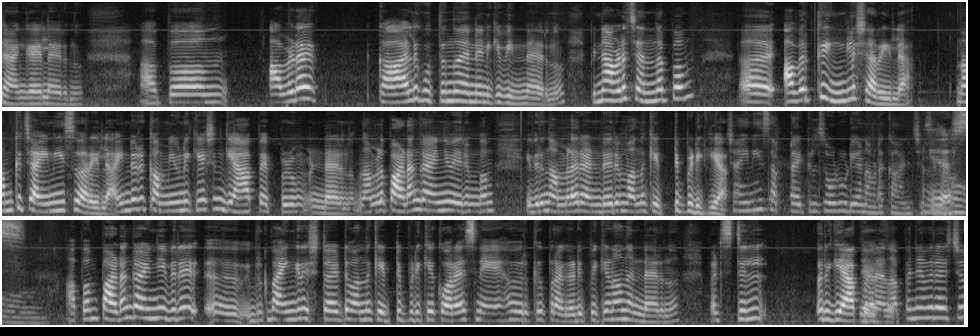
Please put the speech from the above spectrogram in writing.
ഷാങ്കായിലായിരുന്നു. അപ്പം അവിടെ കാൽ കുത്തുന്നത് തന്നെ എനിക്ക് വിന്നായിരുന്നു. പിന്നെ അവിടെ ചെന്നപ്പം അവർക്ക് ഇംഗ്ലീഷ് അറിയില്ല. നമുക്ക് ചൈനീസും അറിയില്ല. അതിന്റെ ഒരു കമ്മ്യൂണിക്കേഷൻ ഗ്യാപ്പ് എപ്പോഴും ഉണ്ടായിരുന്നു. നമ്മൾ പടം കഴിഞ്ഞ് വരുമ്പം ഇവർ നമ്മളെ രണ്ടുപേരും വന്ന് കെട്ടിപ്പിടിക്കുക. ചൈനീസ് സബ് ടൈറ്റിൽസോട് കൂടിയാണ് അവിടെ കാണിച്ചത്. യെസ് അപ്പം പടം കഴിഞ്ഞ് ഇവർ ഇവർക്ക് ഭയങ്കര ഇഷ്ടമായിട്ട് വന്ന് കെട്ടിപ്പിടിക്കുക കുറെ സ്നേഹം ഇവർക്ക് പ്രകടിപ്പിക്കണമെന്നുണ്ടായിരുന്നു. ബട്ട് സ്റ്റിൽ ഒരു ഗ്യാപ്പ് ഉണ്ടായിരുന്നു. അപ്പം ഞാൻ വിചാരിച്ചു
